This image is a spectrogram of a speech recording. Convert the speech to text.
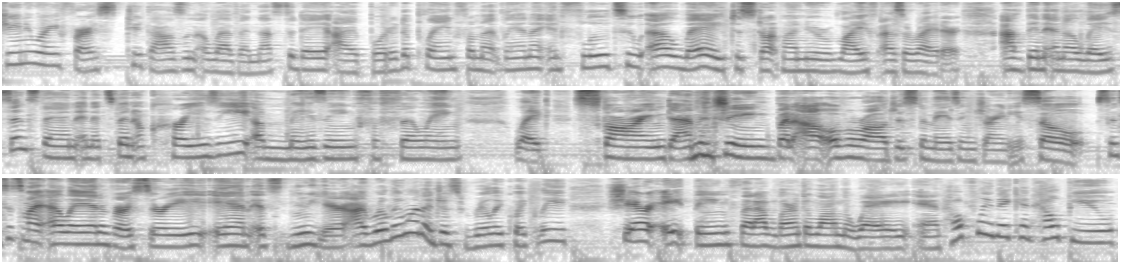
January 1st, 2011. That's the day I boarded a plane from Atlanta and flew to LA to start my new life as a writer. I've been in LA since then, and it's been a crazy, amazing, fulfilling, like scarring, damaging, but uh, overall just amazing journey. So, since it's my LA anniversary and it's New Year, I really want to just really quickly share eight things that I've learned along the way, and hopefully they can help you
